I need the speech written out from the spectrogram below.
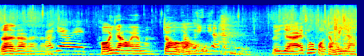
ra ra ra, ra. khỏi dao em. Khỏi dao em à. Trời ơi. đi ra ấy thuốc mà cầm cái dao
